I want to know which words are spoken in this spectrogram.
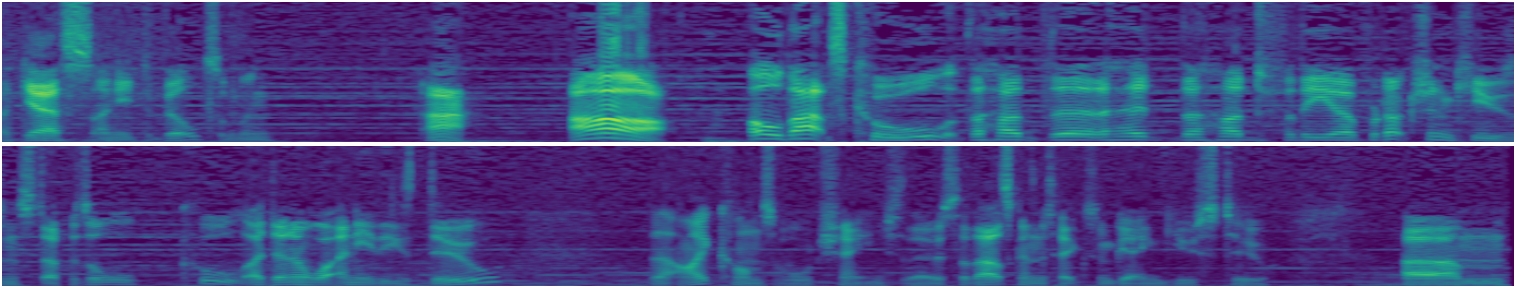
I guess I need to build something. Ah, ah! Oh, that's cool. The HUD, the head, the HUD for the uh, production queues and stuff is all cool. I don't know what any of these do. The icons have all changed though, so that's going to take some getting used to. Um,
